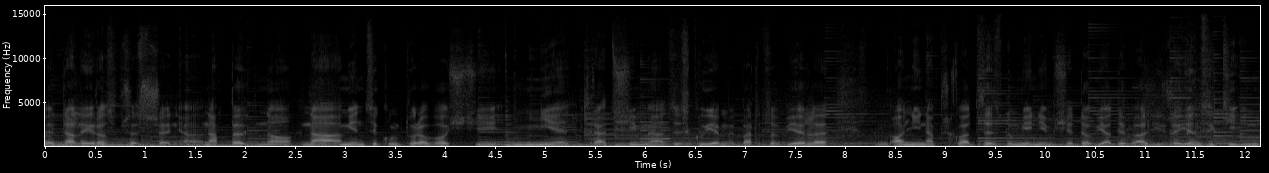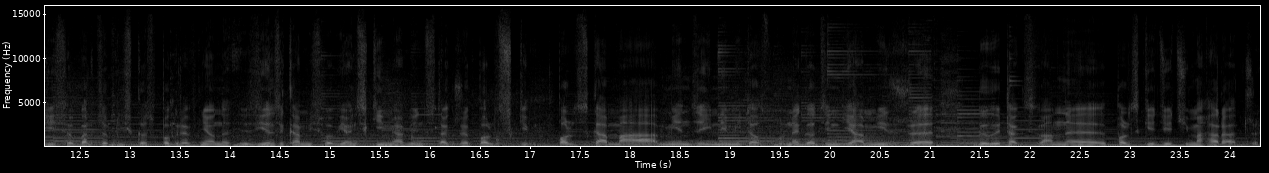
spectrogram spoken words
e, dalej rozprzestrzenia. Na pewno na międzykulturowości nie tracimy, a zyskujemy bardzo wiele. Oni na przykład ze zdumieniem się dowiadywali, że języki Indii są bardzo blisko spokrewnione z językami słowiańskimi, a więc także polskim. Polska ma między innymi to wspólnego z Indiami, że były tak zwane polskie dzieci Maharadży,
